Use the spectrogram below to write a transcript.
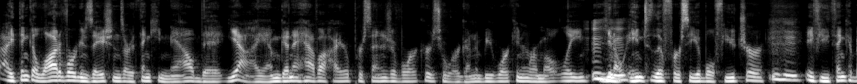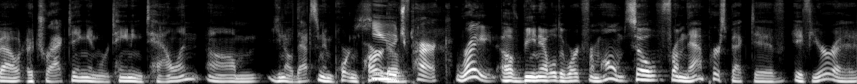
I think a lot of organizations are thinking now that yeah, I am going to have a higher percentage of workers who are going to be working remotely, mm-hmm. you know, mm-hmm. into the foreseeable future. Mm-hmm. If you think about attracting and retaining talent, um, you know, that's an important part Huge of perk, right, of being able to work from home. So from that perspective, if you're a,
